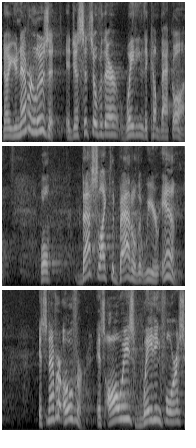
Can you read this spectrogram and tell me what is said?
No, you never lose it. It just sits over there waiting to come back on. Well, that's like the battle that we are in. It's never over. It's always waiting for us,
